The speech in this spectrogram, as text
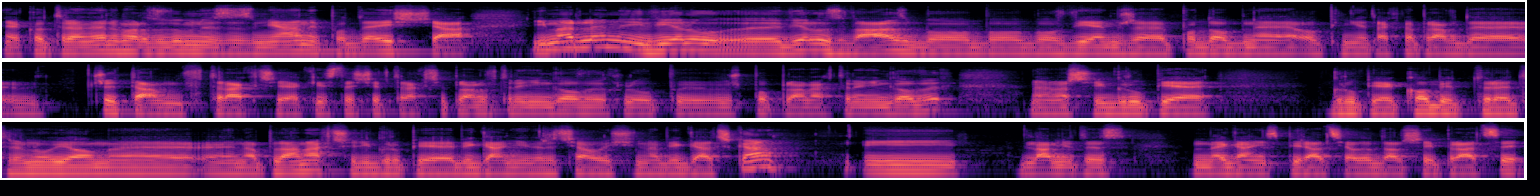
jako trener, bardzo dumny ze zmiany podejścia i Marleny i wielu, e, wielu z Was, bo, bo, bo wiem, że podobne opinie tak naprawdę czytam w trakcie, jak jesteście w trakcie planów treningowych lub już po planach treningowych na naszej grupie grupie kobiet, które trenują e, e, na planach, czyli grupie bieganie i silna biegaczka. I dla mnie to jest mega inspiracja do dalszej pracy.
